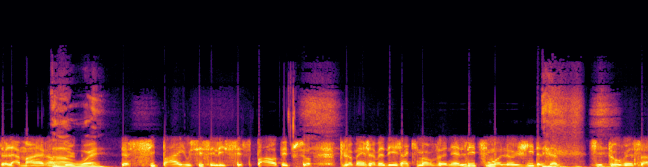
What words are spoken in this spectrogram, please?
de la mer. En ah ouais le six pailles aussi, c'est les six pâtes et tout ça. Puis là, ben, j'avais des gens qui me revenaient. L'étymologie de cette... J'ai trouvé ça absolument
